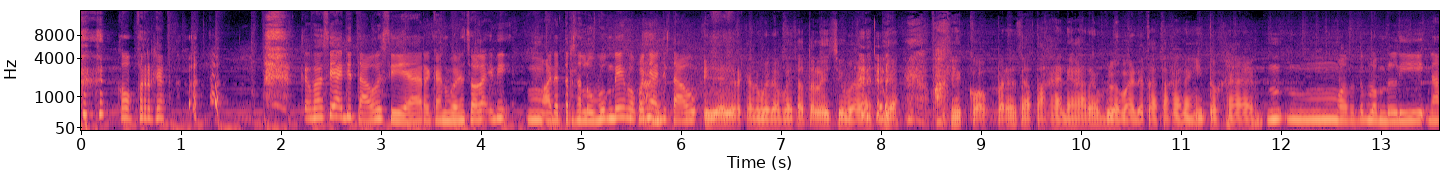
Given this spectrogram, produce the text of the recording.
Koper. ya pasti Adi tahu sih ya rekan buana soalnya ini hmm, ada terselubung deh pokoknya Adi tahu Iya, iya rekan buana baca tuh lucu banget dia pakai koper tatakannya karena belum ada tatakan yang itu kan. Mm-mm, waktu itu belum beli. Nah,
